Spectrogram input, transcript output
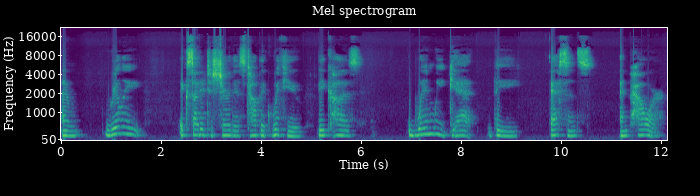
I'm really excited to share this topic with you because when we get the essence and power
